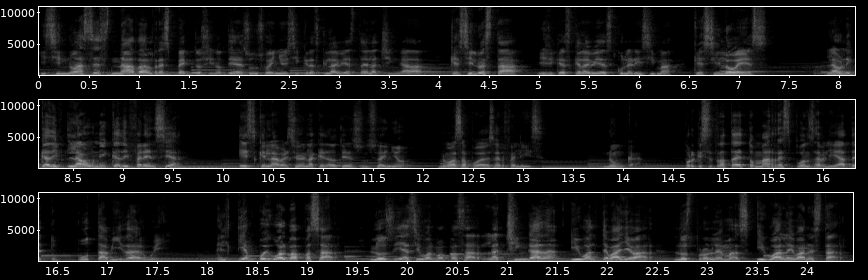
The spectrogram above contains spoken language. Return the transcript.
Y si no haces nada al respecto, si no tienes un sueño y si crees que la vida está de la chingada, que sí lo está, y si crees que la vida es culerísima, que sí lo es, la única, la única diferencia es que en la versión en la que no tienes un sueño, no vas a poder ser feliz. Nunca. Porque se trata de tomar responsabilidad de tu puta vida, güey. El tiempo igual va a pasar. Los días igual van a pasar. La chingada igual te va a llevar. Los problemas igual ahí van a estar.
